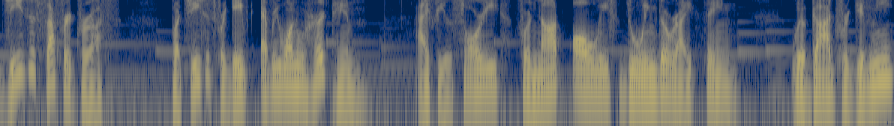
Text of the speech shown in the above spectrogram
Jesus suffered for us, but Jesus forgave everyone who hurt him. I feel sorry for not always doing the right thing. Will God forgive me?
